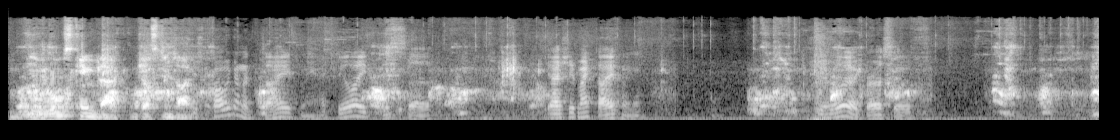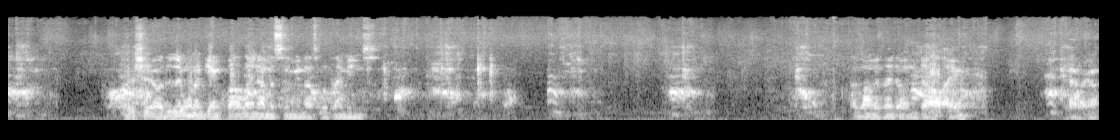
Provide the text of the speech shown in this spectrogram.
The wolves came back just in time. She's probably gonna dive me. I feel like this, uh... Yeah, she might dive me. She's really aggressive. Oh shit, oh, do they want to gank bot lane? I'm assuming that's what that means. As long as I don't die. There we go.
